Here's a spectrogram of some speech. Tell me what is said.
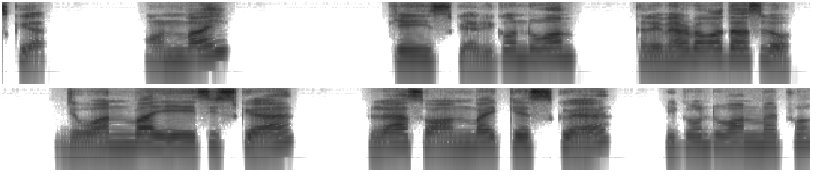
square one by K square equal to one তাহলে এভাবে কত আসলো? যে one by H square plus one by K square equal to one by four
